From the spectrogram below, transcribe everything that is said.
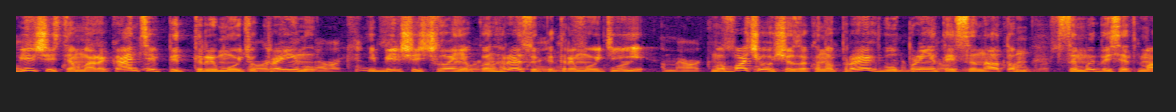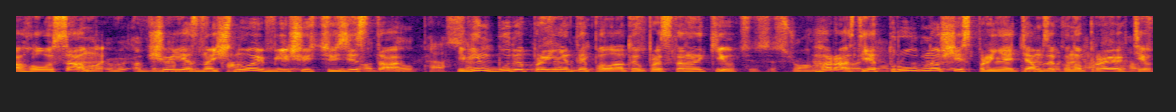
Більшість американців підтримують Україну, і більшість членів конгресу підтримують її. Ми бачили, що законопроект був прийнятий сенатом 70 голосами, що є значною більшістю зі 100, і він буде прийнятий палатою представників. Гаразд, є труднощі з прийняттям законопроектів.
